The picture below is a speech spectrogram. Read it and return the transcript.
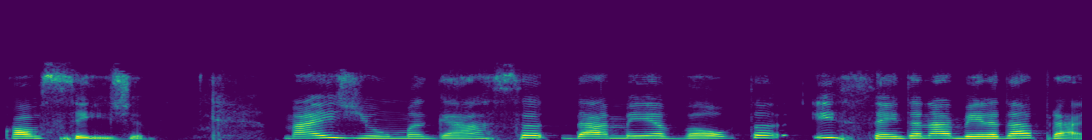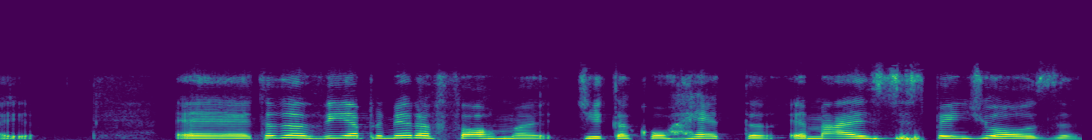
qual seja, mais de uma garça dá meia volta e senta na beira da praia. É, todavia, a primeira forma dita correta é mais dispendiosa,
